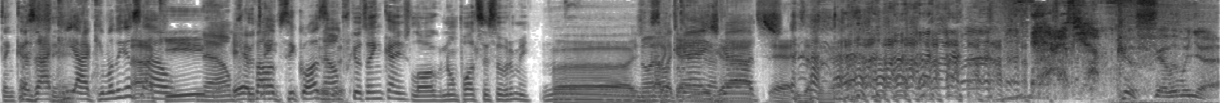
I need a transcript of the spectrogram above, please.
Tem cães, Mas há aqui, há aqui uma ligação. Há aqui- Não, É porque a eu tal tenho... psicose. Não, porque eu tenho cães, logo não pode ser sobre mim. Pois, Não é para cães, gatos. É, exatamente. Café da manhã.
